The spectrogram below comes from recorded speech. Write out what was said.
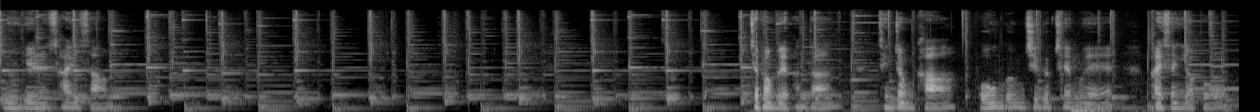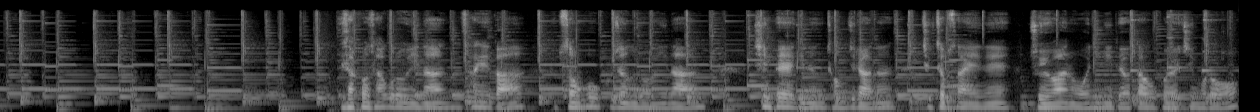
61423 재판부의 판단, 쟁점 가, 보험금 지급 채무의 발생 여부 이 사건 사고로 인한 상해가 급성호흡 부전으로 인한 심폐기능 정지라는 직접 사인의 주요한 원인이 되었다고 보여지므로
